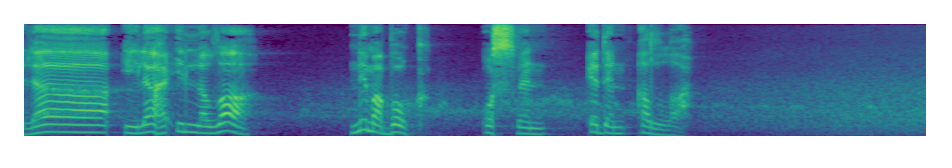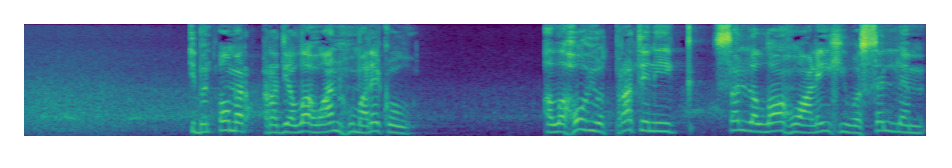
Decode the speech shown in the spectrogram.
Ла илаха Аллах“ нема Бог освен еден Аллах Ибн Омар радијаллаху анхума рекол Аллаховиот пратеник саллаллаху алейхи васелем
